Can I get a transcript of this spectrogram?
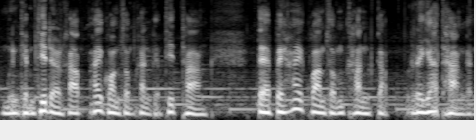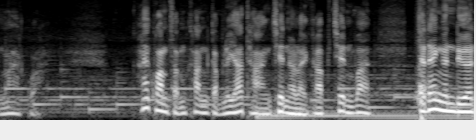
เหมือนเข็มทิศนะครับ ให้ความสำคัญกับทิศทาง แต่ไปให้ความสำคัญกับระยะทางกันมากกว่า ให้ความสำคัญกับระยะทางเช่นอะไรครับ เช่นว่าจะได้เงินเดือน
